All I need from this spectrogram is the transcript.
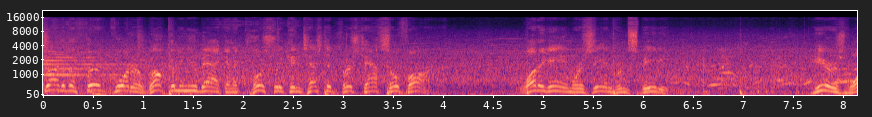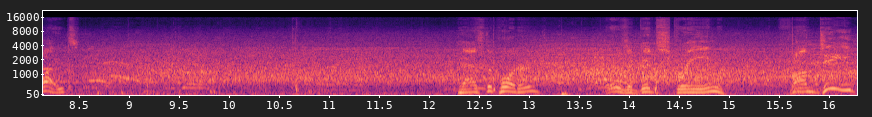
Start of the third quarter, welcoming you back in a closely contested first half so far. What a game we're seeing from Speedy. Here's White. Pass to Porter. There's a good screen from deep.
